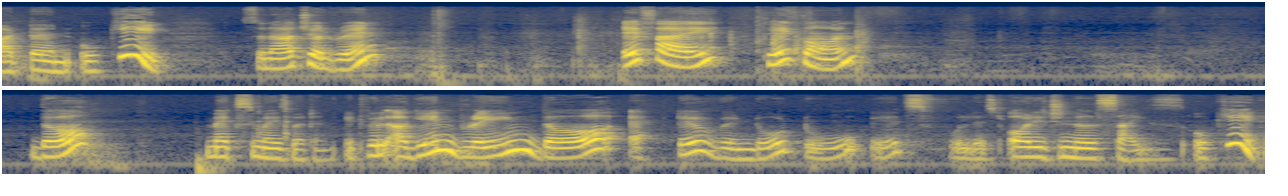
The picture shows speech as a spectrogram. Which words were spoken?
button okay so now children if i click on the maximize button. It will again bring the active window to its fullest original size. Okay.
